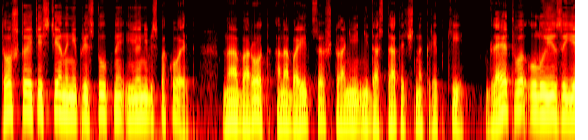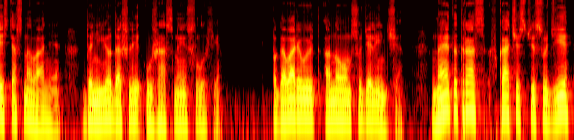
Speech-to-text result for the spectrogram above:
То, что эти стены неприступны, ее не беспокоит. Наоборот, она боится, что они недостаточно крепки. Для этого у Луизы есть основания. До нее дошли ужасные слухи. Поговаривают о новом суде Линча. На этот раз в качестве судьи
